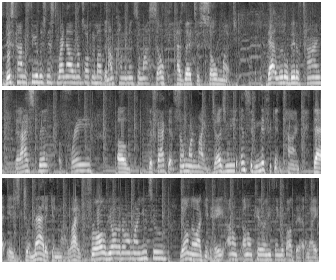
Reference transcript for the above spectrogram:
This kind of fearlessness right now that I'm talking about, that I'm coming into myself, has led to so much. That little bit of time that I spent afraid of the fact that someone might judge me, insignificant time that is dramatic in my life. For all of y'all that are on my YouTube, y'all know I get hate. I don't I don't care anything about that. Like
